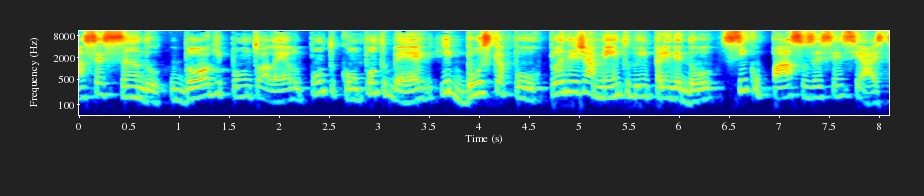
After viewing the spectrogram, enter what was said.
acessando o blog.alelo.com e busca por Planejamento do Empreendedor, cinco passos essenciais.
